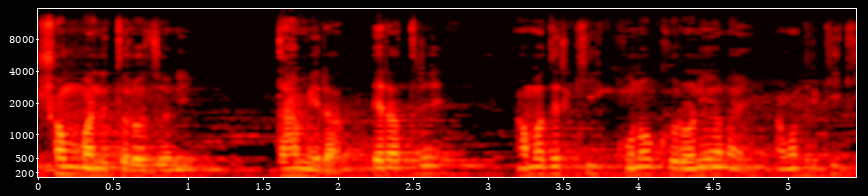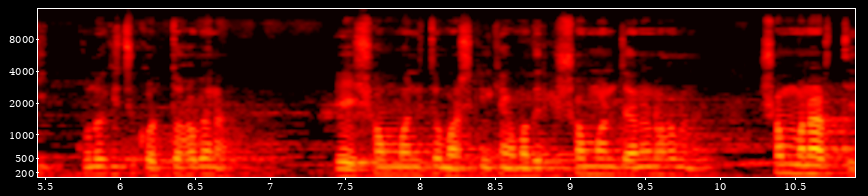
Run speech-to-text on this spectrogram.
সম্মানিত রজনী দামি রাত। এ রাত্রে আমাদের কি কোনো করণীয় নাই? আমাদের কি কি কোনো কিছু করতে হবে না? এই সম্মানিত মাসকে কি আমাদেরকে সম্মান জানানো হবে না? সম্মানার্থে।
